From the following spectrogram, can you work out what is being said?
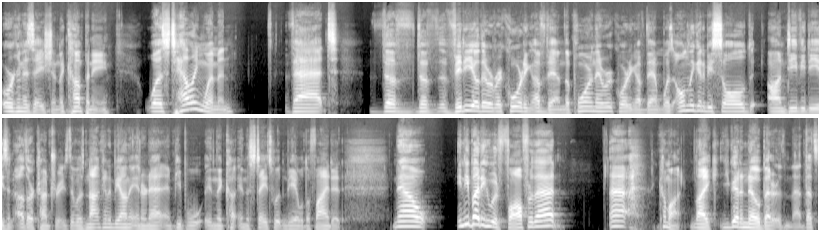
organization, the company, was telling women that the, the the video they were recording of them, the porn they were recording of them, was only going to be sold on DVDs in other countries. It was not going to be on the internet, and people in the in the states wouldn't be able to find it. Now, anybody who would fall for that, uh, come on, like you got to know better than that. That's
